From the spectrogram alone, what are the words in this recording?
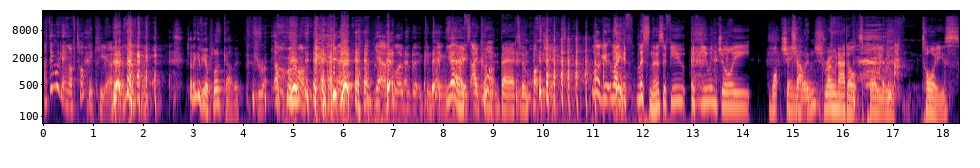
I think we're getting off topic here. Trying to give you a plug, Calvin. Dr- oh, then- yeah, a plug that contains Yeah, the phrase if- "I couldn't what? bear to watch it." Look, like if listeners, if you if you enjoy watching A challenge. grown adults play with toys,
